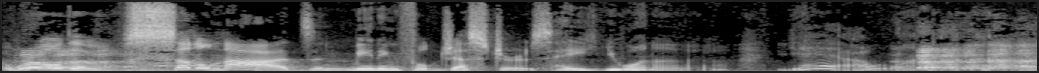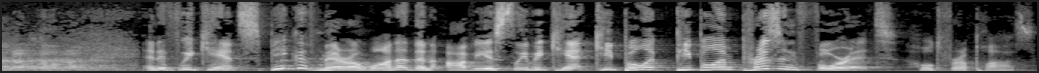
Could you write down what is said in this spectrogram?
A world of subtle nods and meaningful gestures. Hey, you wanna? Yeah. And if we can't speak of marijuana, then obviously we can't keep people in prison for it. Hold for applause.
